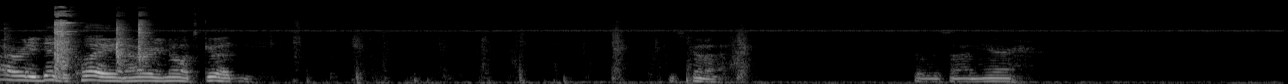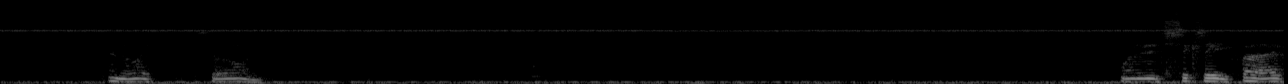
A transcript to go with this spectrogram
I already did the clay and I already know it's good. Just gonna throw this on here. Kind of like so. And one inch 685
